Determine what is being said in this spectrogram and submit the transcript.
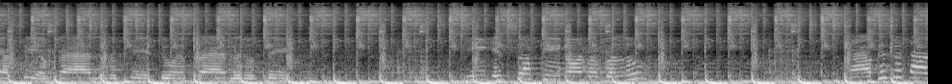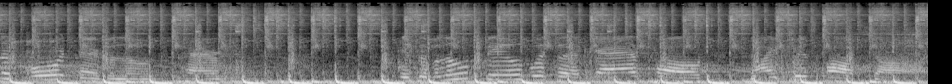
I feel bad, little kid doing bad little things. He is sucking on a balloon. Now this is not a ordinary balloon, Paris. It's a balloon filled with a gas called nitrous oxide.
